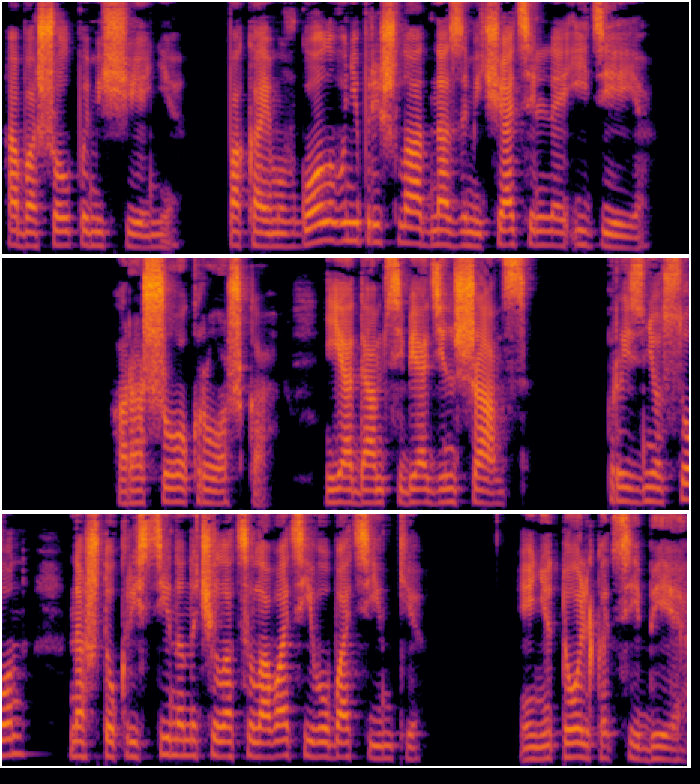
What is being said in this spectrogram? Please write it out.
обошел помещение, пока ему в голову не пришла одна замечательная идея. «Хорошо, крошка, я дам тебе один шанс», — произнес он, на что Кристина начала целовать его ботинки. «И не только тебе»,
